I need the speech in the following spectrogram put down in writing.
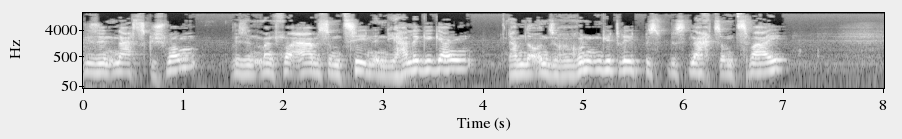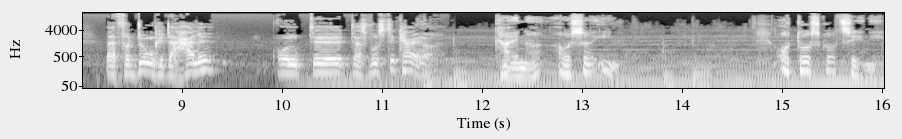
Wir sind nachts geschwommen. Wir sind manchmal abends um 10 in die Halle gegangen, haben da unsere Runden gedreht bis, bis nachts um 2 bei verdunkelter Halle und äh, das wusste keiner. Keiner außer ihm. Otto Skorzeny,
